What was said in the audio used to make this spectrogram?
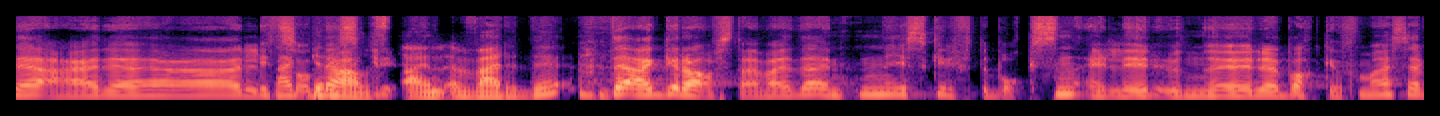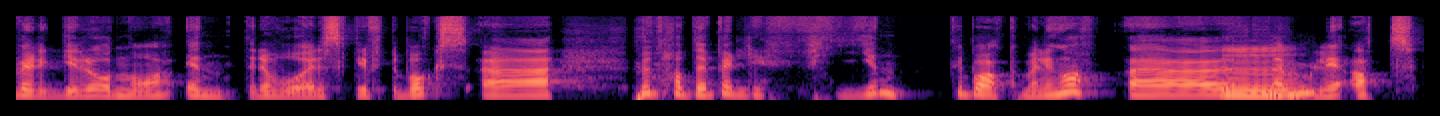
Det er uh, litt Det er sånn gravsteinverdig. det er gravsteinverdig, enten i skrifteboksen eller under bakken for meg, så jeg velger å nå entre vår skrifteboks. Uh, hun hadde veldig fin tilbakemelding òg, Mm. nemlig at eh,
